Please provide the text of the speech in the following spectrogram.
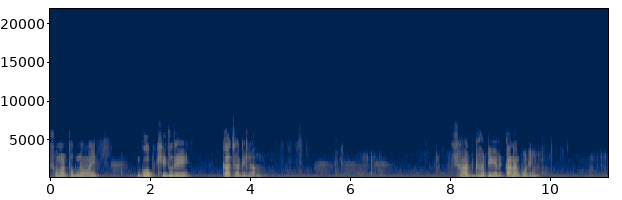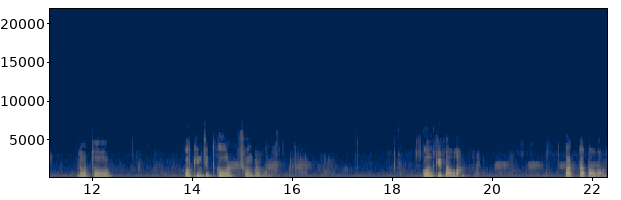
সমার্থক নয়, গোপ খেজুরে কাঁচা ঢিলা। ষাট ঘাটের কানাকড়ি। এর অর্থ অকিঞ্চিৎকর সংগ্রহ। কলকে পাওয়া, পাত্তা পাওয়া,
